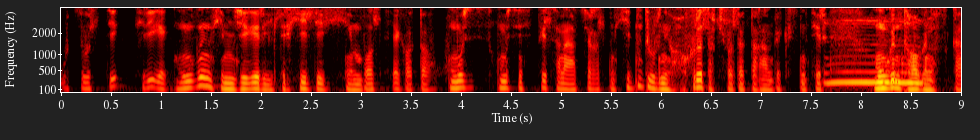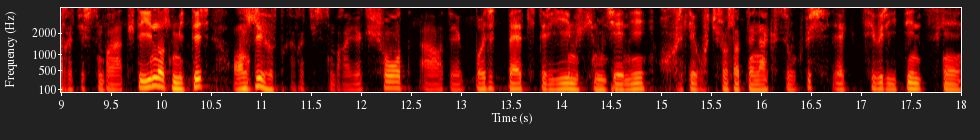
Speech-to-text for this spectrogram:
үзүүлэлтийг тэрийг яг мөнгөн хэмжээгээр илэрхийлэх гэх юм бол яг одоо хүмүүс хүмүүсийн сэтгэл санаа аз жаргалд нь хідэн төрний хохирол учруулад байгаа юм бэ гэсэн тэр мөнгөн тоог нь бас гаргаж ирсэн байгаа. Гэхдээ энэ бол мэдээж онлын хувьд гаргаж ирсэн байгаа. Яг шууд одоо яг бодит байдал дээр ийм их хэмжээний хохирлыг учруулад байна гэсэн үг биш. Яг цэвэр эдийн засгийн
